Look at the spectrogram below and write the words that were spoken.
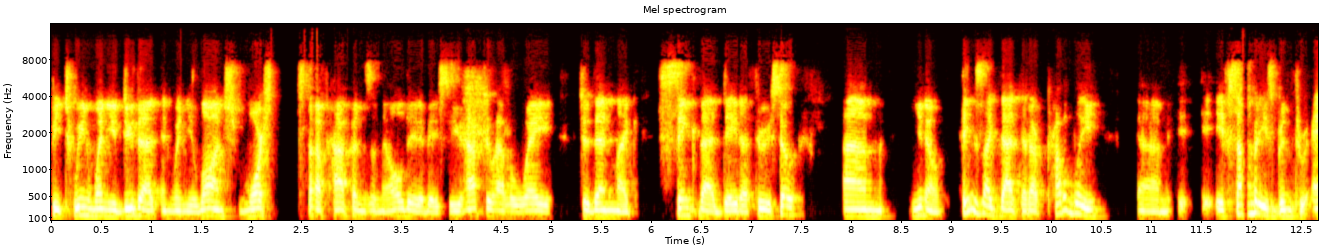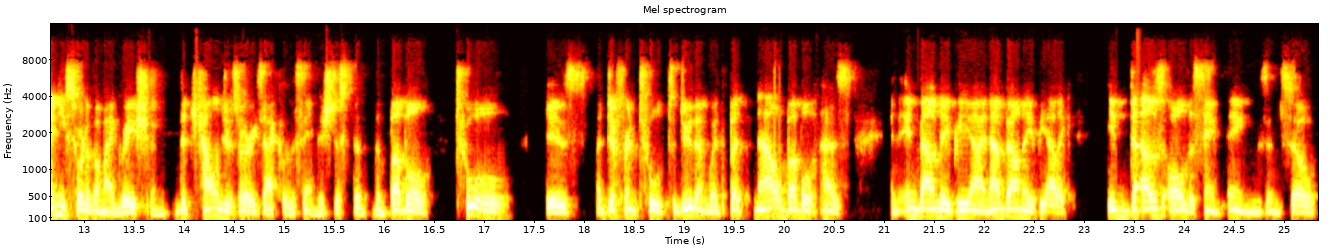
between when you do that and when you launch more stuff happens in the old database. So you have to have a way to then like sync that data through. So um, you know things like that that are probably um, if somebody's been through any sort of a migration the challenges are exactly the same. It's just that the bubble tool is a different tool to do them with. But now bubble has an inbound api an outbound api like it does all the same things. And so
